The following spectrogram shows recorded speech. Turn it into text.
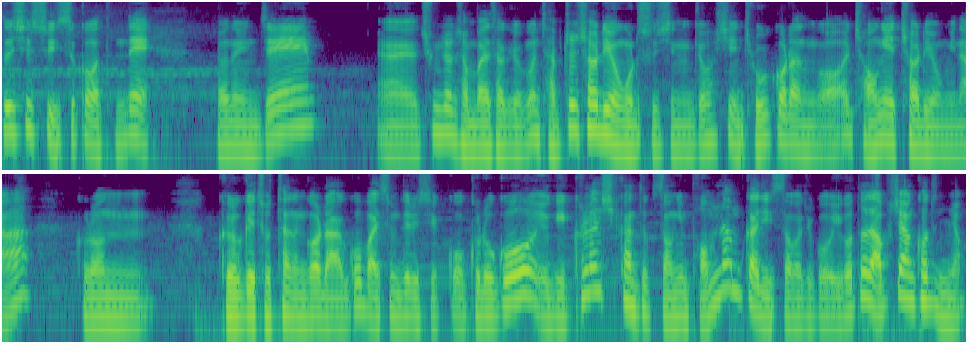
쓰실 수 있을 것 같은데 저는 이제 에, 충전 전발 사격은 잡졸 처리용으로 쓰시는 게 훨씬 좋을 거라는 걸 정예 처리용이나 그런 그렇게 좋다는 거라고 말씀드릴 수 있고 그리고 여기 클래식한 특성인 범람까지 있어가지고 이것도 나쁘지 않거든요.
